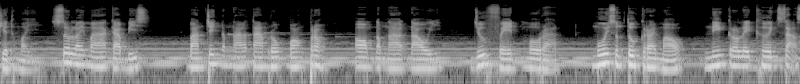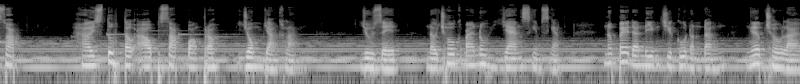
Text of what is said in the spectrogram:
ជាថ្មីសូឡៃម៉ាកាប៊ីសបានចេញដំណើរតាមរោគបងប្រុសអមដំណើរដោយយូហ្វេតម៉ូរ៉ាតមួយសន្ទុះក្រោយមក នាងក្រឡេកឃើញសាកស្វាប់ហើយស្ទុះទៅអោបផ្សាប់បងប្រុសយំយ៉ាងខ្លាំងយូសេតនៅឈរក្បែរនោះយ៉ាងស្ងៀមស្ងាត់ នៅពេលដែលនាងជាគូដណ្ដឹងងើបឈរឡើង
